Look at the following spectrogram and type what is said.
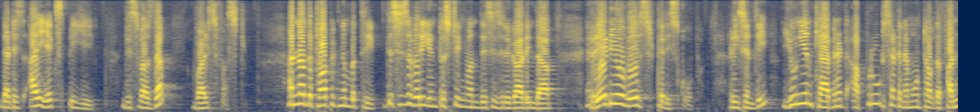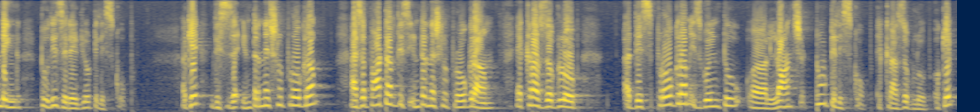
that is IXPE. This was the world's first. And now the topic number three. This is a very interesting one. This is regarding the radio waves telescope. Recently, Union Cabinet approved certain amount of the funding to this radio telescope. Okay, this is an international program. As a part of this international program across the globe, uh, this program is going to uh, launch two telescope across the globe okay?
